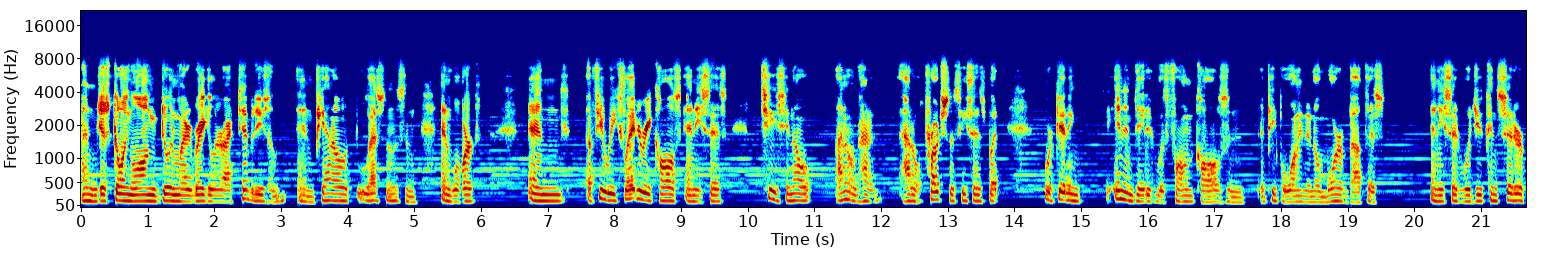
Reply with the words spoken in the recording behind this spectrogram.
I'm just going along doing my regular activities and, and piano lessons and, and work. And a few weeks later, he calls and he says, geez, you know, I don't know how to, how to approach this. He says, but we're getting inundated with phone calls and, and people wanting to know more about this. And he said, would you consider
